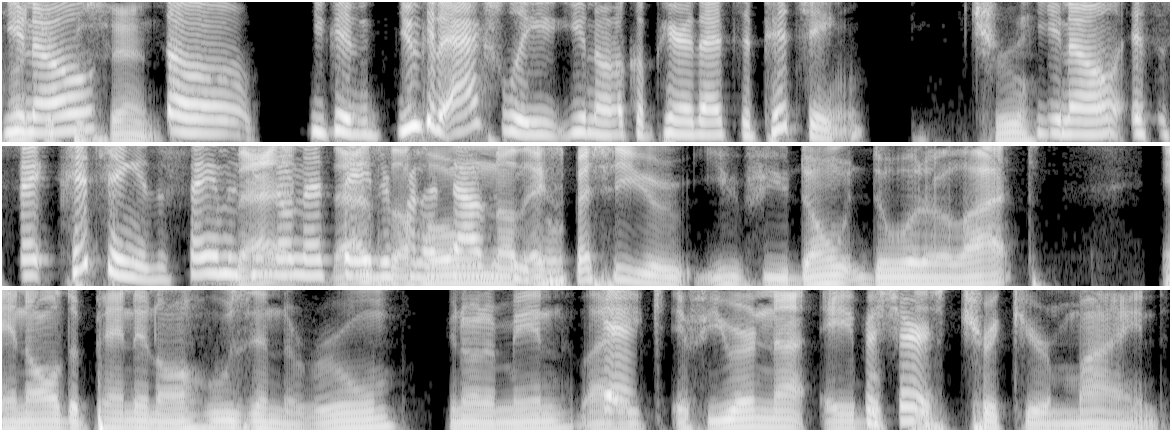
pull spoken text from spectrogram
you 100%. know so you can you can actually you know compare that to pitching True. You know, it's the same. Pitching is the same as that, being on that stage in front of thousand nother, people. Especially you, you, if you don't do it a lot, and all depending on who's in the room. You know what I mean? Like yeah. if you are not able sure. to trick your mind,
